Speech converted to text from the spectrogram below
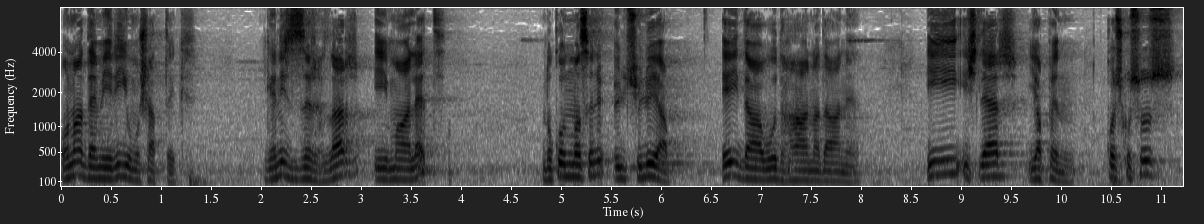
Ona demiri yumuşattık. Geniş zırhlar imal et. Dokunmasını ölçülü yap. Ey Davud hanedanı! İyi işler yapın. Kuşkusuz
